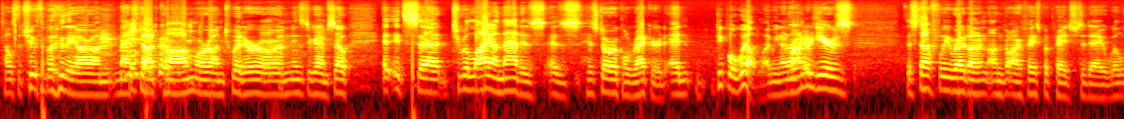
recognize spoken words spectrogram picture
tells the truth about who they are on Match.com or on Twitter or on Instagram. So it's uh, to rely on that as as historical record, and people will. I mean, in hundred years. The stuff we wrote on, on our Facebook page today will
